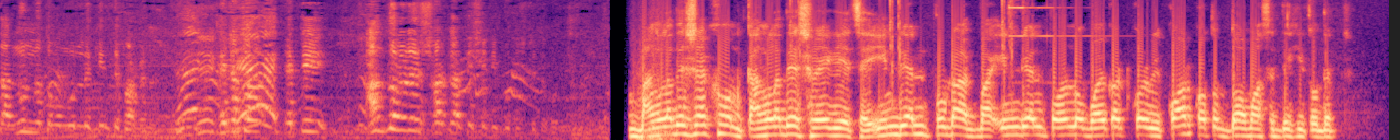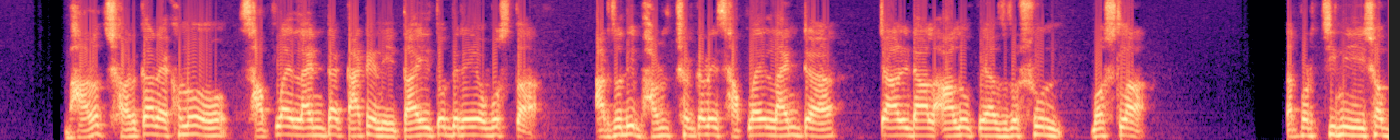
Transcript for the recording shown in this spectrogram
তার ন্যূনতম মূল্যে কিনতে পারবে না? এটা তো একটি আন্দোলনের সরকারকে সেটি প্রতিষ্ঠিত বাংলাদেশ এখন বাংলাদেশ হয়ে গিয়েছে। ইন্ডিয়ান প্রোডাক্ট বা ইন্ডিয়ান পণ্য বয়কট করবি, কর কত দম আছে দেখি তোদের। ভারত সরকার এখনও সাপ্লাই লাইনটা কাটেনি, তাই তোদের এই অবস্থা। আর যদি ভারত সরকার এই সাপ্লাই লাইনটা চাল, ডাল, আলু, পেঁয়াজ, রসুন, মশলা, তারপর চিনি এইসব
